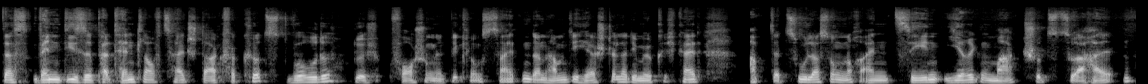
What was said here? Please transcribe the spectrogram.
dass wenn diese Patentlaufzeit stark verkürzt wurde durch Forschung und Entwicklungszeiten, dann haben die Hersteller die Möglichkeit, ab der Zulassung noch einen zehnjährigen Marktschutz zu erhalten.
